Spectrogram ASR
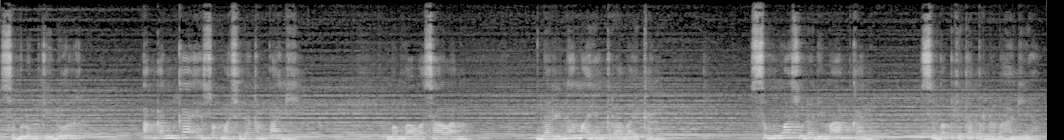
Sebelum tidur, akankah esok masih datang pagi? Membawa salam dari nama yang terabaikan. Semua sudah dimaafkan sebab kita pernah bahagia.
